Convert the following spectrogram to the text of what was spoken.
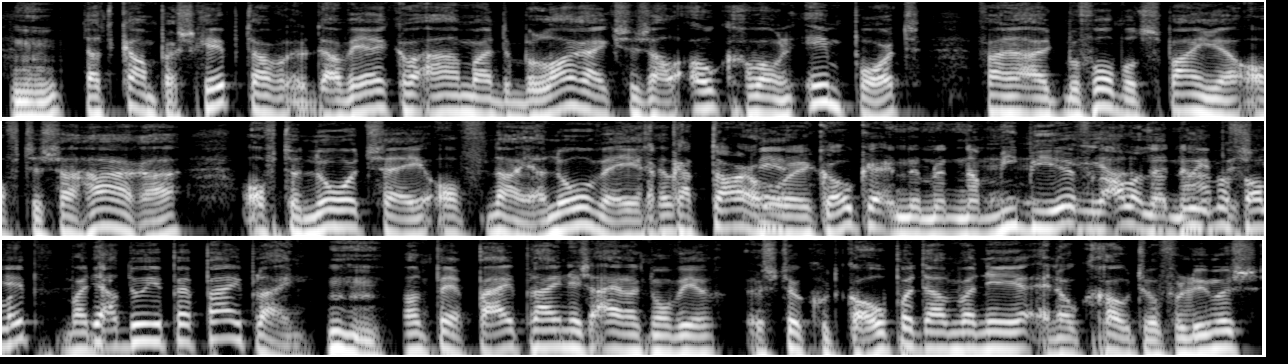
Mm -hmm. Dat kan per schip, daar, daar werken we aan. Maar de belangrijkste zal ook gewoon import vanuit bijvoorbeeld Spanje of de Sahara of de Noordzee of nou ja, Noorwegen. Ja, Qatar per, hoor ik ook en Namibië, ja, allerlei namen vallen. Schip, maar ja. dat doe je per pijplijn. Mm -hmm. Want per pijplijn is eigenlijk nog weer een stuk goedkoper dan wanneer en ook volumes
